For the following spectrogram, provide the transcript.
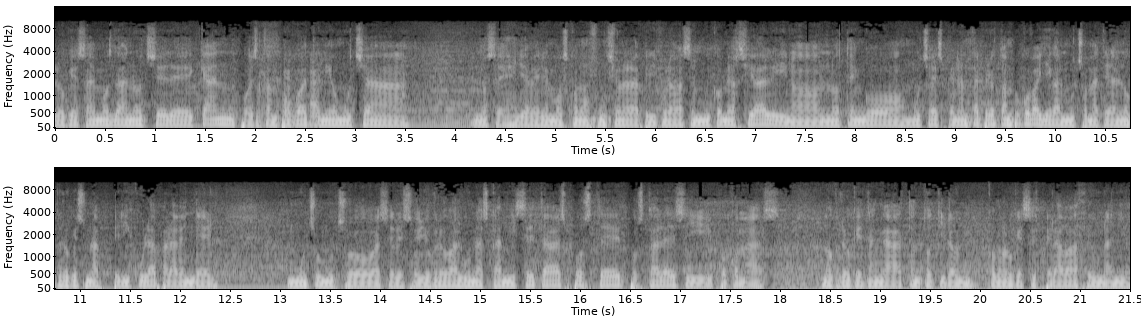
lo que sabemos la noche de Cannes, pues tampoco ha tenido mucha no sé, ya veremos cómo funciona la película, va a ser muy comercial y no, no tengo mucha esperanza, pero tampoco va a llegar mucho material, no creo que es una película para vender mucho, mucho va a ser eso. Yo creo algunas camisetas, póster, postales y poco más. No creo que tenga tanto tirón como lo que se esperaba hace un año.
